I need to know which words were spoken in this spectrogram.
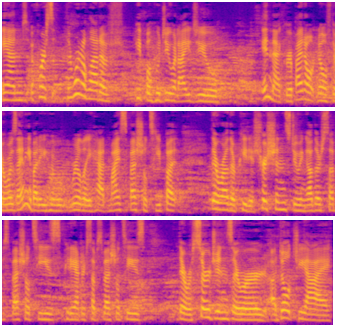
And of course, there weren't a lot of people who do what I do in that group. I don't know if there was anybody who really had my specialty, but there were other pediatricians doing other subspecialties, pediatric subspecialties. There were surgeons, there were adult GI.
